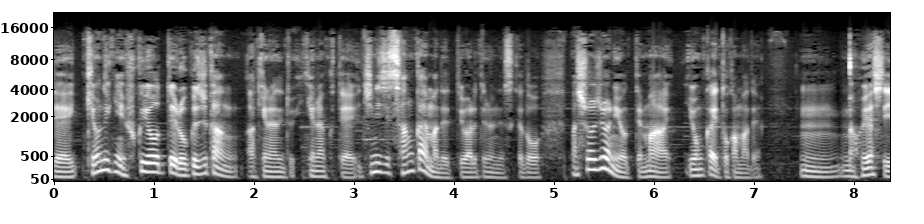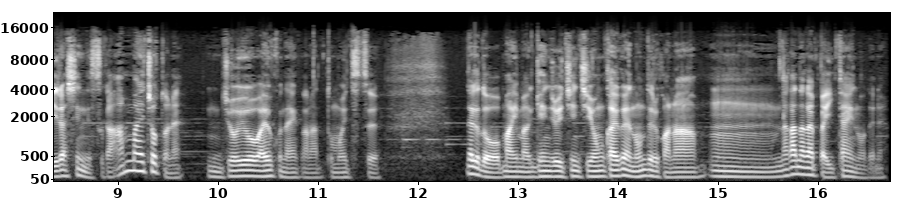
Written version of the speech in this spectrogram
で、基本的に服用って6時間空けないといけなくて、1日3回までって言われてるんですけど、まあ、症状によってまあ4回とかまで、うん、まあ増やしていいらしいんですが、あんまりちょっとね、常用は良くないかなと思いつつ、だけど、まあ今現状1日4回ぐらい飲んでるかな。うん、なかなかやっぱ痛いのでね。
